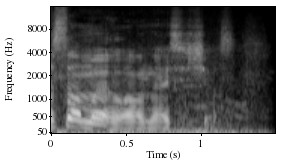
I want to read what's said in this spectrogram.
Самое главное сейчас.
